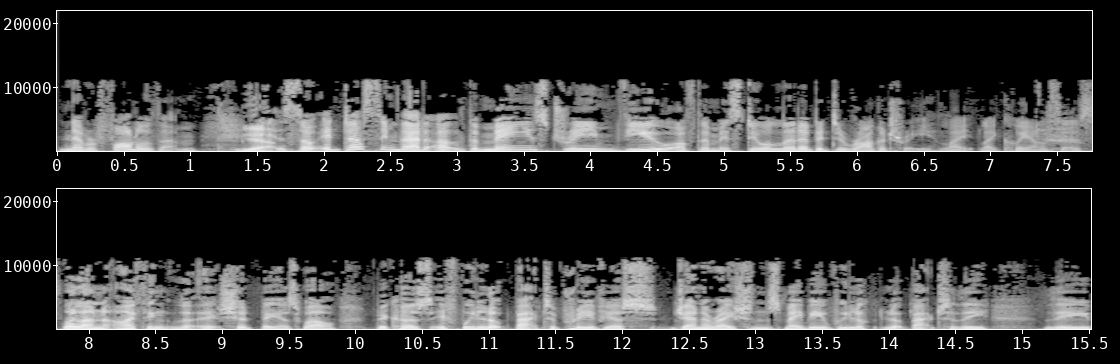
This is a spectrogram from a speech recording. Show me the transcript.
never follow them. Yeah. So it does seem that uh, the mainstream view of them is still a little bit derogatory, like like He Yang says. Well, and I think that it should be as well, because if we look back to previous generations, maybe if we look look back to the the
